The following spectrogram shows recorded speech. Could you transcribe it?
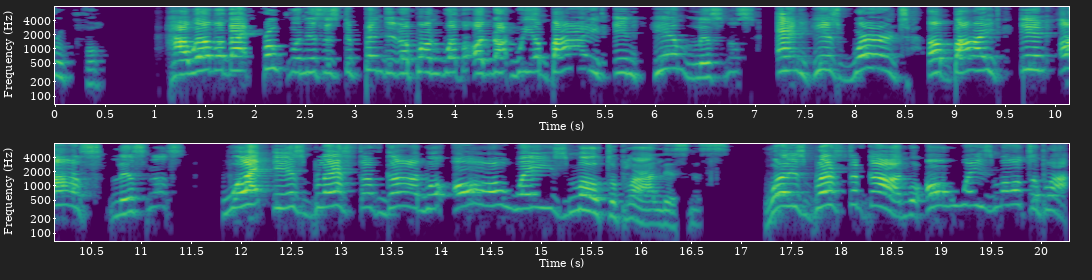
fruitful. However, that fruitfulness is dependent upon whether or not we abide in Him, listeners, and His words abide in us, listeners. What is blessed of God will always multiply, listeners. What is blessed of God will always multiply.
